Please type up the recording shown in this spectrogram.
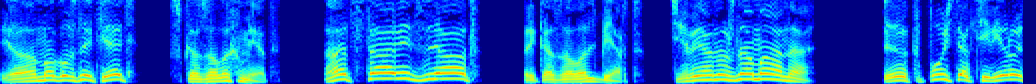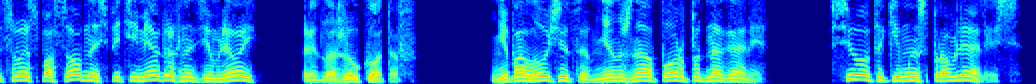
«Я могу взлететь», — сказал Ахмед. «Отставить взлет!» — приказал Альберт. «Тебе нужна мана!» «Так пусть активирует свою способность в пяти метрах над землей», — предложил Котов. «Не получится, мне нужна опора под ногами». Все-таки мы справлялись.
